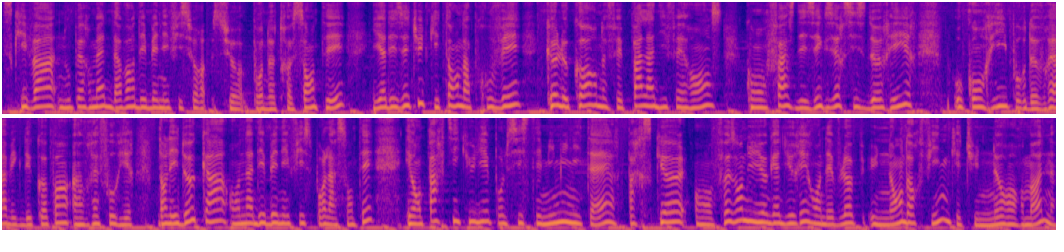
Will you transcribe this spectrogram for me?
ce qui va nous permettre d'avoir des bénéfices sur- sur- pour notre santé. Il y a des études qui tendent à prouver que le corps ne fait pas la différence, qu'on fasse des exercices de rire ou qu'on rit pour de vrai avec des copains, un vrai fou rire. Dans les deux cas, on a des bénéfices pour la santé et en particulier pour le système immunitaire parce que en faisant du yoga du rire, on développe une endorphine qui est une neurohormone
